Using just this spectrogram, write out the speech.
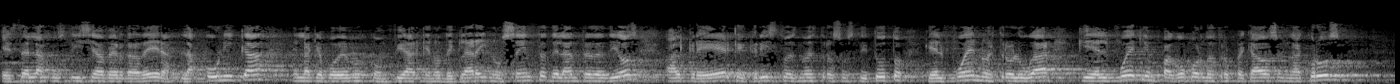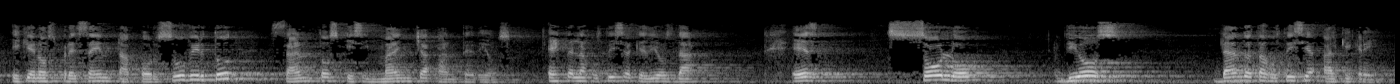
Esta es la justicia verdadera, la única en la que podemos confiar, que nos declara inocentes delante de Dios al creer que Cristo es nuestro sustituto, que Él fue en nuestro lugar, que Él fue quien pagó por nuestros pecados en la cruz y que nos presenta por su virtud santos y sin mancha ante Dios. Esta es la justicia que Dios da. Es solo Dios dando esta justicia al que cree.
